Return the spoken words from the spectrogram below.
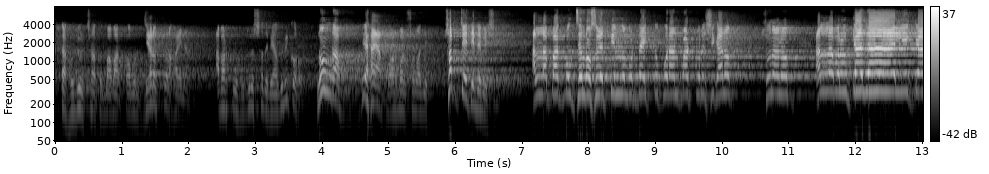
একটা হুজুর ছাড়া তোর বাবার কবর জেরত করা হয় না আবার তুমি হুজুরের সাথে বেয়াদবি করো নোংরা বেহায়া বর্বর সমাজে সবচাইতে এটা বেশি আল্লাহ পাক বলছেন রসুলের তিন নম্বর দায়িত্ব কোরআন পাঠ করে শেখানো শোনানো আল্লাহ বলেন কাযালিকা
